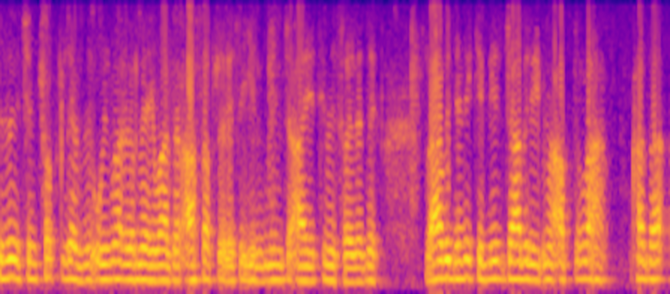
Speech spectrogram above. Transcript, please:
sizin için çok güzel bir uyma örneği vardır. Ahzab suresi 20. ayetini söyledi. Rabi dedi ki biz Cabir İbni Abdullah'a da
